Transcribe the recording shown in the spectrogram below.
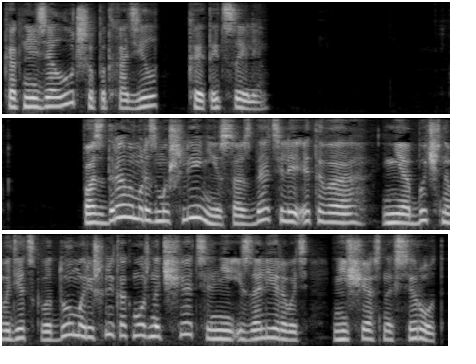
как нельзя лучше подходил к этой цели. По здравом размышлении создатели этого необычного детского дома решили как можно тщательнее изолировать несчастных сирот,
